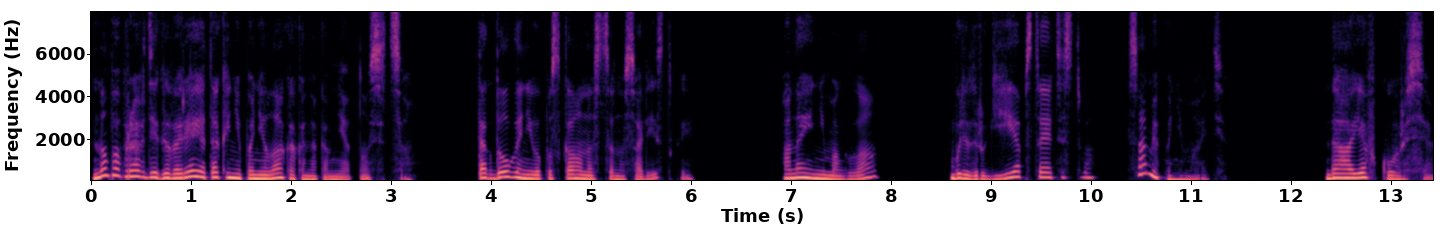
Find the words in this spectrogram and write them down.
Но, по правде говоря, я так и не поняла, как она ко мне относится. Так долго не выпускала на сцену солисткой. Она и не могла. Были другие обстоятельства. Сами понимаете. Да, я в курсе.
